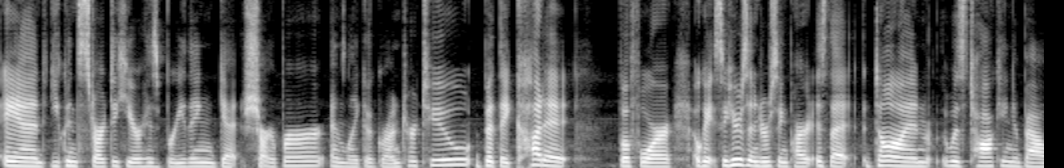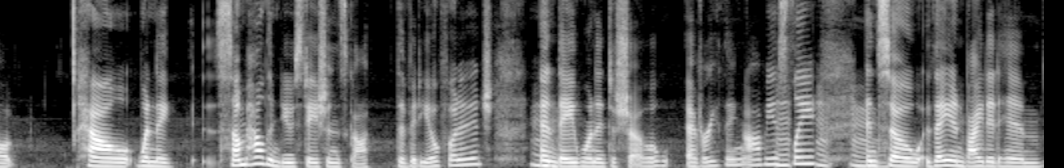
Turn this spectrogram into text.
and you can start to hear his breathing get sharper and like a grunt or two. But they cut it before. Okay, so here's the interesting part: is that Don was talking about how when they somehow the news stations got the video footage Mm. and they wanted to show everything obviously Mm, and mm. so they invited him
